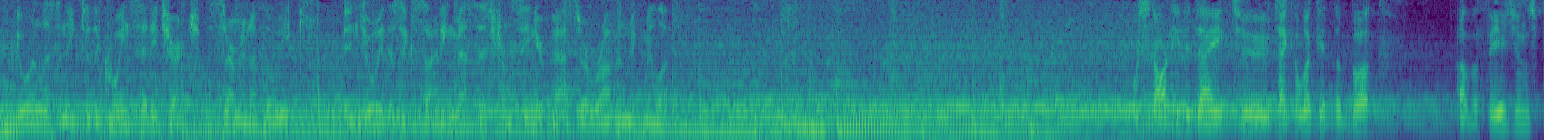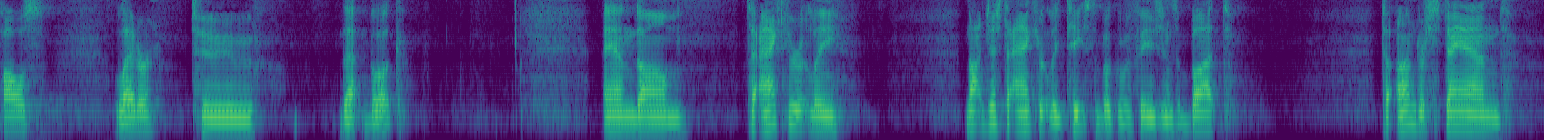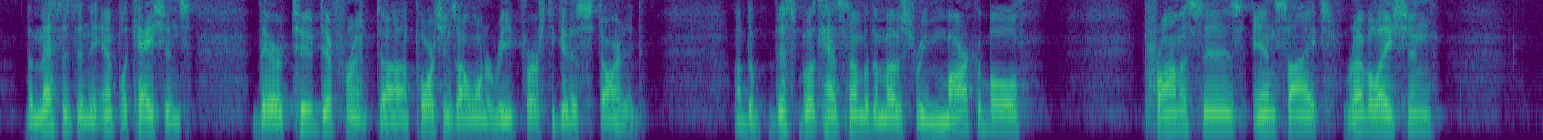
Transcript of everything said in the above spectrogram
You're listening to the Queen City Church Sermon of the Week. Enjoy this exciting message from Senior Pastor Robin McMillan. We're starting today to take a look at the book of Ephesians, Paul's letter to that book. And um, to accurately, not just to accurately teach the book of Ephesians, but to understand the message and the implications, there are two different uh, portions I want to read first to get us started. Uh, the, this book has some of the most remarkable promises, insights, revelation.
